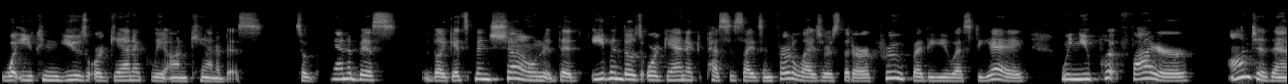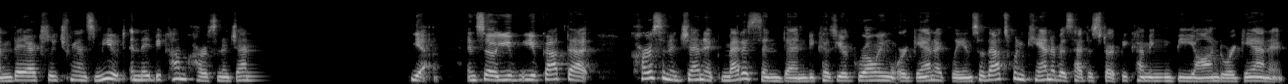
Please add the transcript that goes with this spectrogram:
what you can use organically on cannabis so cannabis like it's been shown that even those organic pesticides and fertilizers that are approved by the USDA, when you put fire onto them, they actually transmute and they become carcinogenic. Yeah. And so you've you've got that carcinogenic medicine then because you're growing organically. And so that's when cannabis had to start becoming beyond organic.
